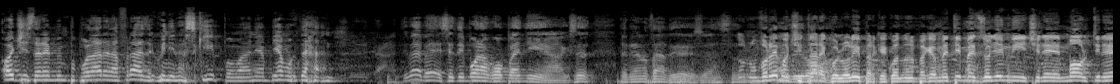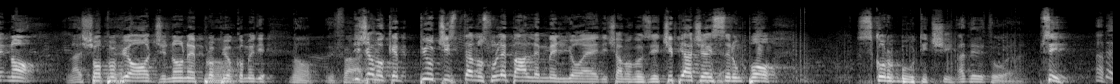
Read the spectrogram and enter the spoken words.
oggi sarebbe impopolare la frase, quindi la schippo, ma ne abbiamo tanti. Vabbè, siete in buona compagnia, tanti. eh, No, non vorremmo citare quello lì perché quando perché metti in mezzo gli amici, ne, molti ne, no. Lascia proprio oggi, non è proprio No, come dire. no. Diciamo che più ci stanno sulle palle, meglio è, diciamo così. Ci piace essere un po' scorbutici. Addirittura. Sì. Vabbè,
